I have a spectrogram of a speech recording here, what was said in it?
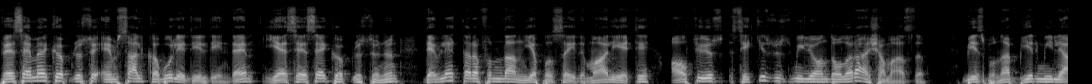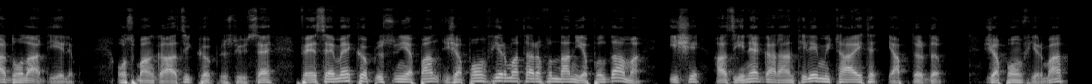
FSM Köprüsü emsal kabul edildiğinde YSS Köprüsü'nün devlet tarafından yapılsaydı maliyeti 600-800 milyon doları aşamazdı. Biz buna 1 milyar dolar diyelim. Osman Gazi Köprüsü ise FSM Köprüsü'nü yapan Japon firma tarafından yapıldı ama işi hazine garantili müteahhit yaptırdı. Japon firma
